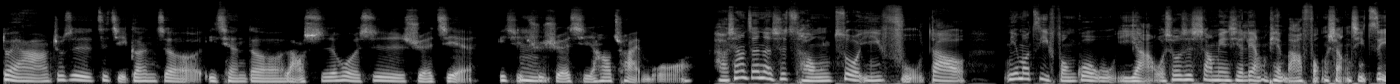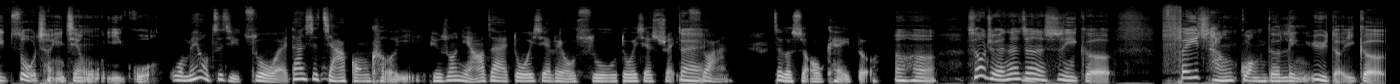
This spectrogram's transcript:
对啊，就是自己跟着以前的老师或者是学姐一起去学习，然后揣摩。好像真的是从做衣服到。你有没有自己缝过舞衣啊？我说是上面一些亮片把它缝上去，自己做成一件舞衣过。我没有自己做哎，但是加工可以。比如说你要再多一些流苏，多一些水钻，这个是 OK 的。嗯哼，所以我觉得那真的是一个非常广的领域的一个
